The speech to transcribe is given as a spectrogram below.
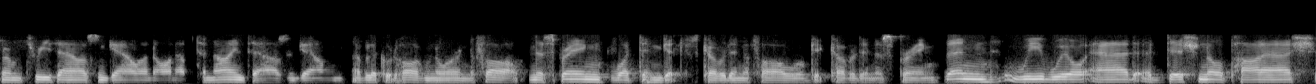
from 3,000 gallon on up to 9,000 gallon of liquid hog manure in the fall. In the spring, what didn't get covered in the fall will get covered in the spring. Then we will add additional potash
